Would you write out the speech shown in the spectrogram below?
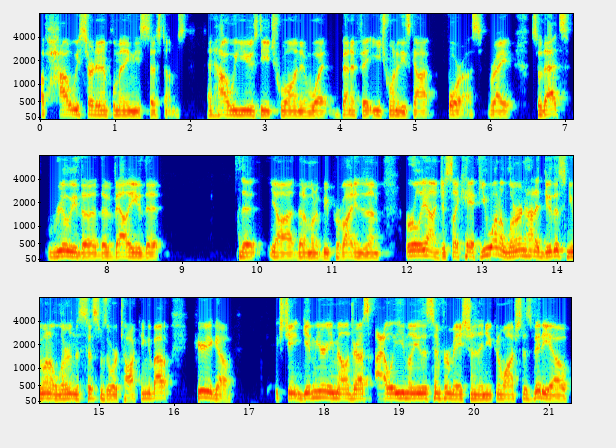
of how we started implementing these systems and how we used each one and what benefit each one of these got for us, right? So that's really the the value that that know, that I'm going to be providing to them early on. Just like, hey, if you want to learn how to do this and you want to learn the systems that we're talking about, here you go. Exchange, give me your email address. I will email you this information, and then you can watch this video.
